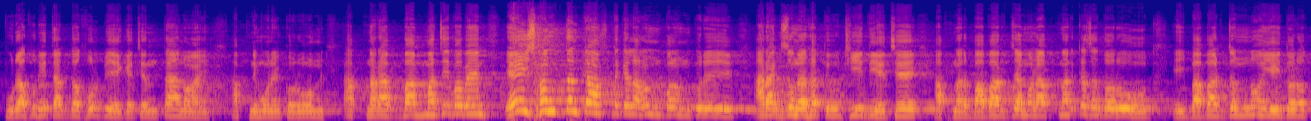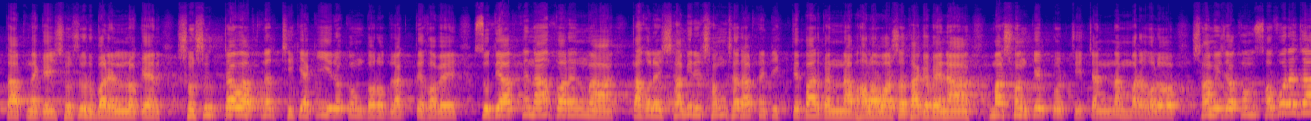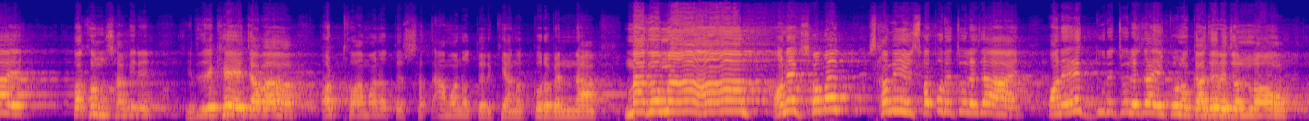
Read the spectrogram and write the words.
পুরাপুরি তার দখল পেয়ে গেছেন, তা নয়। আপনি মনে করুন, আপনার আব্বা আম্মা যেভাবে এই সন্তানটা আপনাকে লালন পালন করে আর একজনের হাতে উঠিয়ে দিয়েছে, আপনার বাবার যেমন আপনার কাছে দরদ, এই বাবার জন্য এই দরদটা আপনাকে এই শ্বশুর বাড়ির লোকের শ্বশুরটাও আপনার ঠিক একই এরকম দরদ রাখতে হবে। যদি আপনি না পারেন মা, তাহলে স্বামীর সংসার আপনি টিকতে পারবেন না, ভালোবাসা থাকবে না। মা, সংক্ষেপ করছি, চার নাম্বার হলো, স্বামী যখন সফরে যায় তখন স্বামীর রেখে যাওয়া অর্থ আমানতের সাথে আমানতের খেয়ানত করবেন না? মাগো মা, অনেক সময় স্বামী সফরে চলে যায়, অনেক দূরে চলে যায় কোনো কাজের জন্য।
